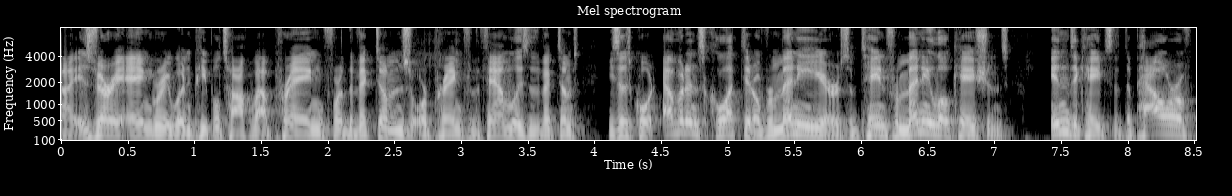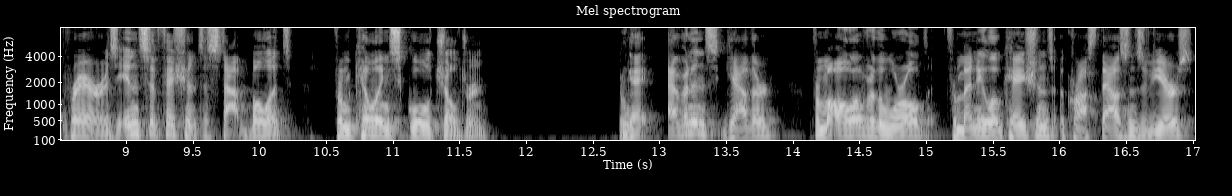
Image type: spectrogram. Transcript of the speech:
uh, is very angry when people talk about praying for the victims or praying for the families of the victims. He says, quote, evidence collected over many years, obtained from many locations, indicates that the power of prayer is insufficient to stop bullets from killing school children. Okay, evidence gathered from all over the world, from many locations across thousands of years,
